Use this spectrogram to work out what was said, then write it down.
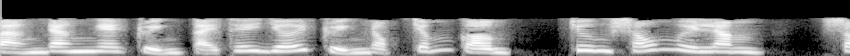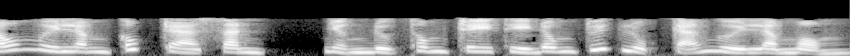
bạn đang nghe truyện tại thế giới truyện đọc.com, chương 65, 65 cốc trà xanh, nhận được thông tri thì đông tuyết lục cả người là mộng,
